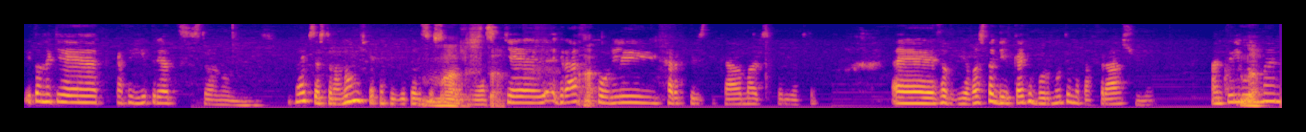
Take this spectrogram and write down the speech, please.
ήταν και καθηγήτρια της αστρονομίας. Εντάξει, αστρονόμος και καθηγήτρια της αστρονομίας. Και γράφει πολύ χαρακτηριστικά, μου άρεσε πολύ αυτό. Ε, θα το διαβάσω στα αγγλικά και μπορούμε να το μεταφράσουμε. Until no. women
